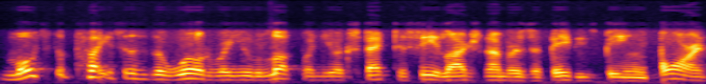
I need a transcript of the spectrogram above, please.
most of the places in the world where you look when you expect to see large numbers of babies being born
